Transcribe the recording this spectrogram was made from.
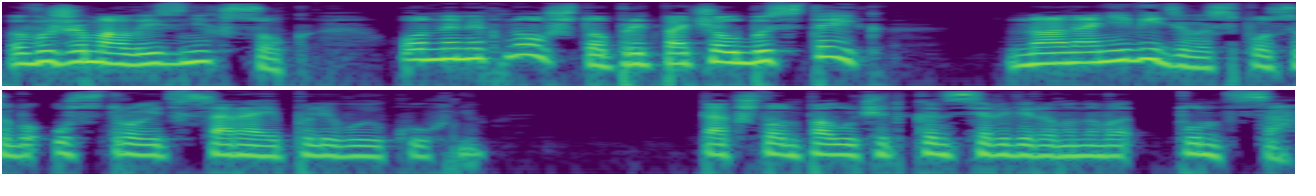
выжимала из них сок. Он намекнул, что предпочел бы стейк, но она не видела способа устроить в сарае полевую кухню. Так что он получит консервированного тунца.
